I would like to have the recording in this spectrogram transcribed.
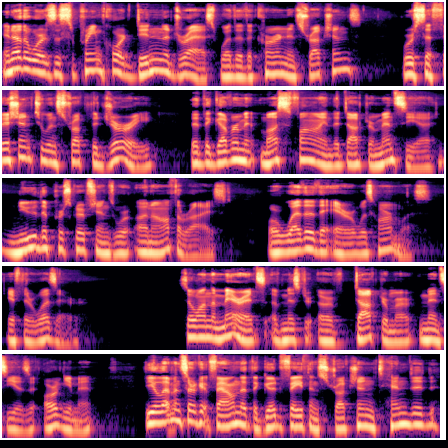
In other words, the Supreme Court didn't address whether the current instructions were sufficient to instruct the jury that the government must find that Dr. Mencia knew the prescriptions were unauthorized or whether the error was harmless, if there was error. So, on the merits of, Mr. of Dr. Mencia's argument, the 11th Circuit found that the good faith instruction tended,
